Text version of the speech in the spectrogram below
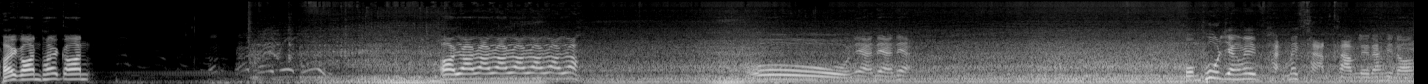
ถอยก่อน ถอยก่อนอ๋อยอยอยอยอยอยอโอ้ เนี่ยเนี่ยเนี่ยผมพูดยังไม่ผัดไม่ขาดคำเลยนะพี่น้อง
